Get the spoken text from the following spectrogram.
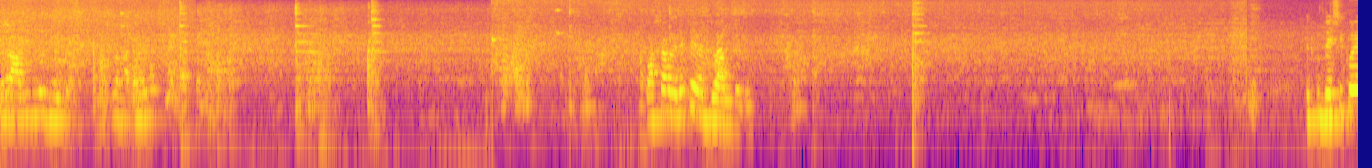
এবার আলুগুলো দিয়ে দেবো। কষা হয়ে গেছে, এবার জল দেবো। একটু বেশি করে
